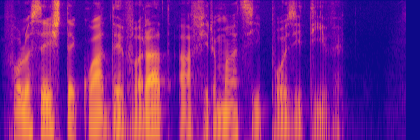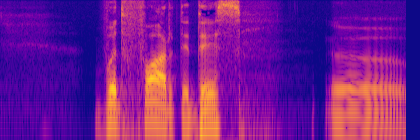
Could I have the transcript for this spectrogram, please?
folosește cu adevărat afirmații pozitive. Văd foarte des, uh,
